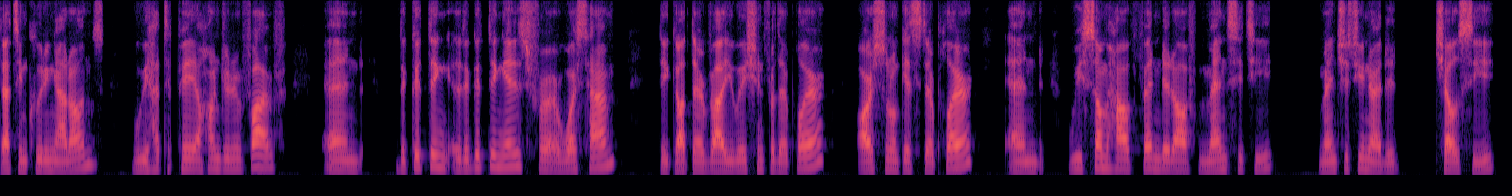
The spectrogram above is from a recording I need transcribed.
That's including add-ons. We had to pay hundred and five. And the good thing the good thing is for West Ham, they got their valuation for their player. Arsenal gets their player, and we somehow fended off Man City, Manchester United, Chelsea,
